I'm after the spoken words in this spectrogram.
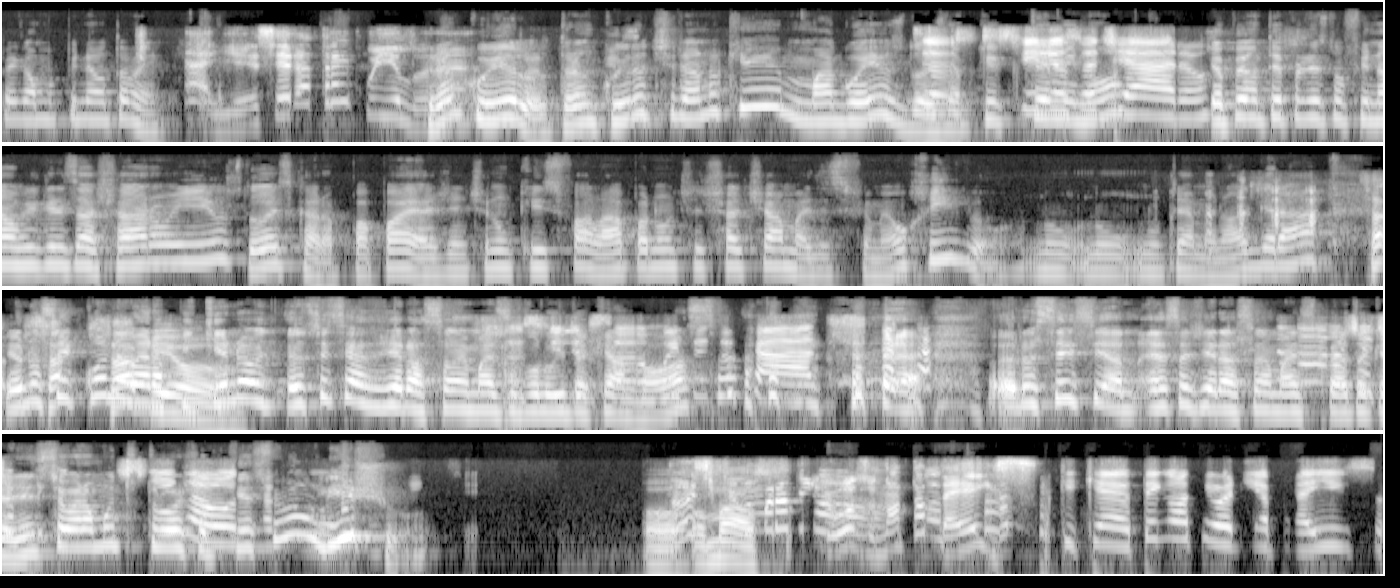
pegar uma opinião também. Ah, e esse era tranquilo, né? Tranquilo, tranquilo, tirando que magoei os dois, né? Porque Seus filhos terminou. odiaram. Eu perguntei pra eles no final o que, que eles acharam e os dois, cara, papai, a gente não quis falar pra não te chatear, mas esse filme é horrível, não, não, não tem a menor graça. Eu não sei quando eu era pequeno, eu, eu não sei se a geração é mais Seus evoluída que a são muito nossa, educados. eu não sei se essa geração é mais esperta gente, que a gente, se eu era muito trouxa, porque esse filme é um lixo. Ô, Não, esse filme é maravilhoso, nota Não, 10. Sabe o que, que é? Eu tenho uma teoria pra isso.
